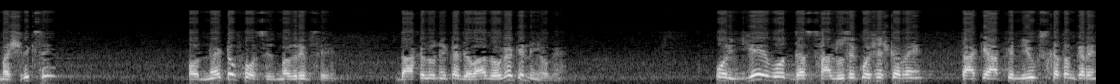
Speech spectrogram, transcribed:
मशरक से और नेटो फोर्सेस मगरिब से दाखिल होने का जवाब होगा कि नहीं होगा? और ये वो दस सालों से कोशिश कर रहे हैं ताकि आपके न्यूक्स खत्म करें।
